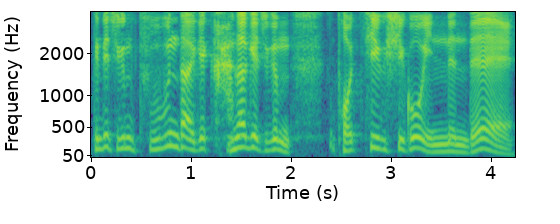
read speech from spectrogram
근데 지금 두 분 다 이게 강하게 지금 버티시고 있는데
